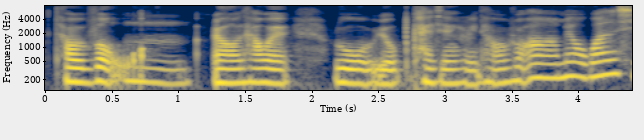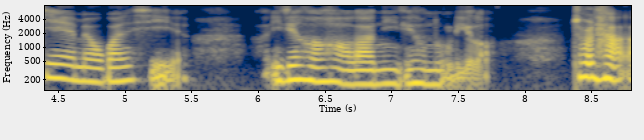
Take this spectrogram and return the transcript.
她会问我，嗯然后她会如果有不开心的事情，她会说啊，没有关系，没有关系，已经很好了，你已经很努力了。就是他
